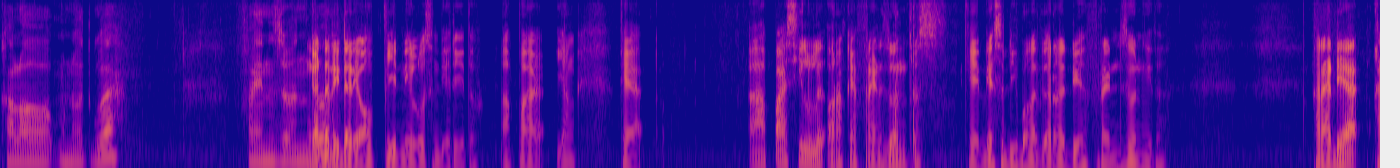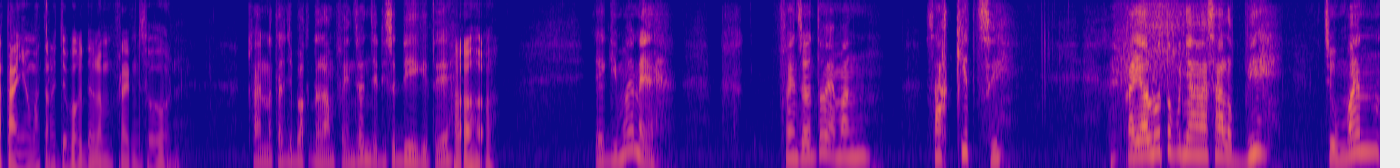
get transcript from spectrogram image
Kalau menurut gua friendzone Enggak tuh dari dari opini lu sendiri itu. Apa yang kayak apa sih lu lihat orang kayak friendzone terus kayak dia sedih banget karena dia friendzone gitu. Karena dia katanya mah terjebak dalam friendzone. karena terjebak dalam friendzone jadi sedih gitu ya. Ya gimana ya friendzone tuh emang sakit sih kayak lu tuh punya rasa lebih cuman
